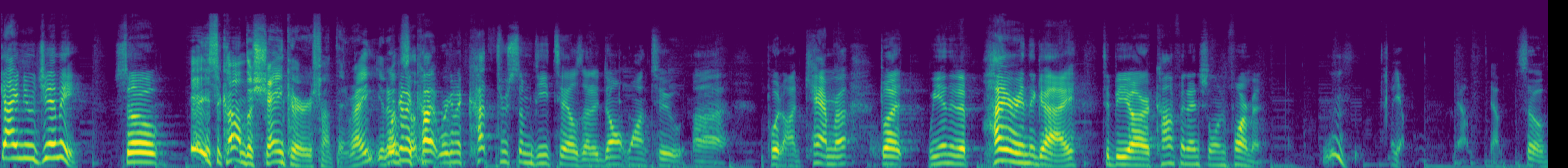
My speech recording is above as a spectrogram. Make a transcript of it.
guy knew Jimmy." So Yeah, you used to call him the Shanker or something, right? You know, we're gonna something- cut. We're gonna cut through some details that I don't want to uh, put on camera, but we ended up hiring the guy to be our confidential informant. Hmm. Yeah, yeah, yeah. So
